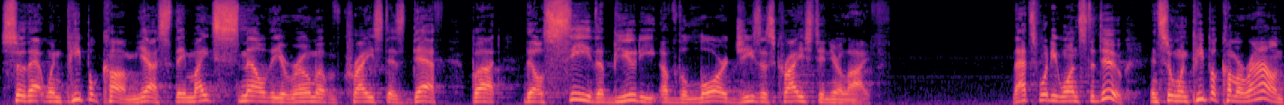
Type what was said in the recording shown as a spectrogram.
So that when people come, yes, they might smell the aroma of Christ as death, but they'll see the beauty of the Lord Jesus Christ in your life. That's what he wants to do. And so when people come around,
